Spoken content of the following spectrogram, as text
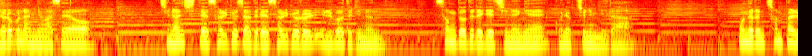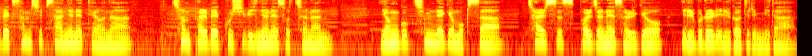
여러분 안녕하세요. 지난 시대 설교자들의 설교를 읽어드리는 성도들에게 진행의 권혁준입니다. 오늘은 1834년에 태어나 1892년에 소천한 영국 침례교 목사 찰스 스펄전의 설교 일부를 읽어드립니다.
